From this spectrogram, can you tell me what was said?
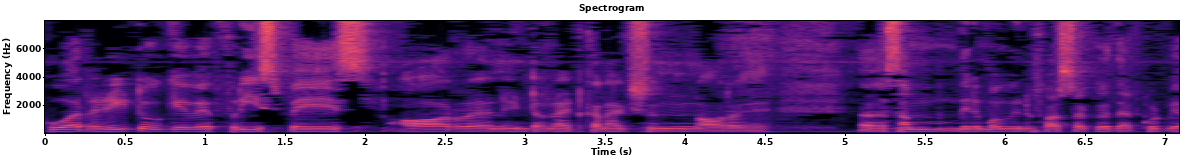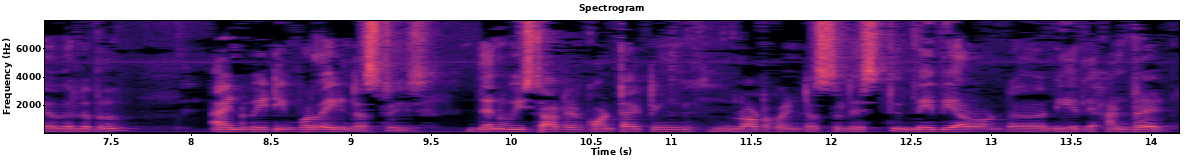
who are ready to give a free space or an internet connection or a, uh, some minimum infrastructure that could be available and waiting for the industries. Then we started contacting a lot of industrialists, maybe around uh, nearly 100,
